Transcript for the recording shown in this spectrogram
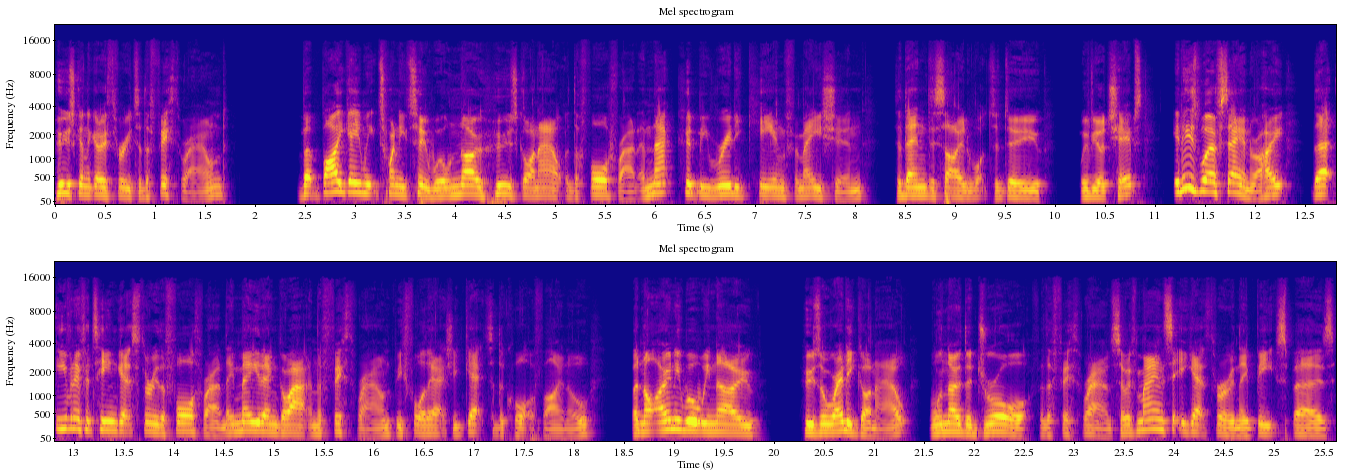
who's going to go through to the fifth round. But by game week 22, we'll know who's gone out of the fourth round. And that could be really key information to then decide what to do with your chips. It is worth saying, right, that even if a team gets through the fourth round, they may then go out in the fifth round before they actually get to the quarterfinal. But not only will we know who's already gone out, we'll know the draw for the fifth round. So if Man City get through and they beat Spurs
